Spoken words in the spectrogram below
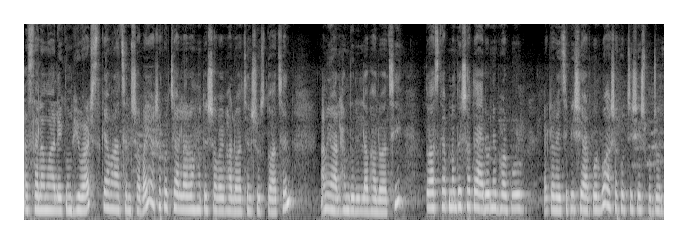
আসসালামু আলাইকুম ভিউয়ার্স, কেমন আছেন সবাই? আশা করছি আল্লাহ রহমতে সবাই ভালো আছেন, সুস্থ আছেন। আমিও আলহামদুলিল্লাহ ভালো আছি। তো আজকে আপনাদের সাথে আয়রনে ভরপুর একটা রেসিপি শেয়ার করব। আশা করছি শেষ পর্যন্ত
